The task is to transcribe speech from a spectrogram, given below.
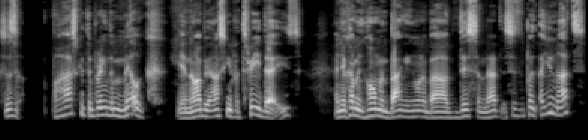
He says, I asked you to bring the milk. You know, I've been asking you for three days, and you're coming home and banging on about this and that. Says, But are you nuts?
